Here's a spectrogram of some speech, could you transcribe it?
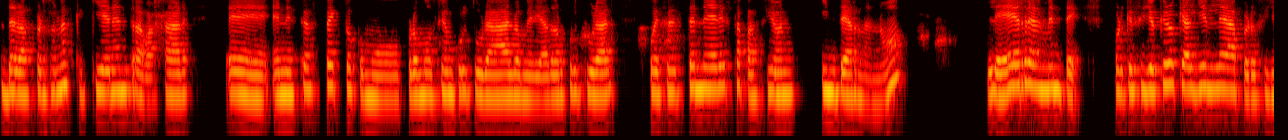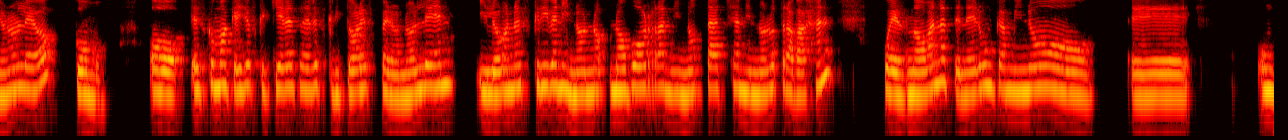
de las personas que quieren trabajar eh, en este aspecto como promoción cultural o mediador cultural, pues es tener esta pasión interna, ¿no? Leer realmente, porque si yo quiero que alguien lea, pero si yo no leo, ¿cómo? O es como aquellos que quieren ser escritores, pero no leen y luego no escriben y no, no, no borran y no tachan y no lo trabajan, pues no van a tener un camino, eh, un,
